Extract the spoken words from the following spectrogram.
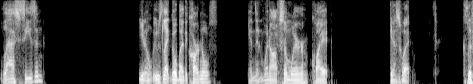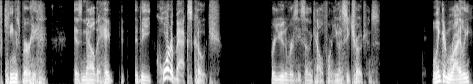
last season, you know, he was let go by the Cardinals and then went off somewhere quiet. Guess what? Cliff Kingsbury is now the head, the quarterbacks coach for University of Southern California, USC Trojans. Lincoln Riley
